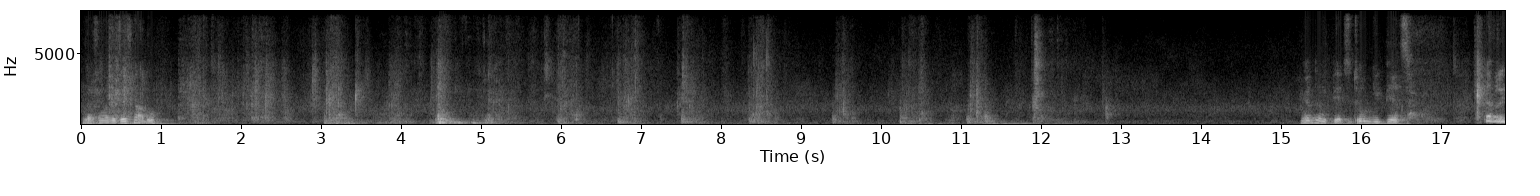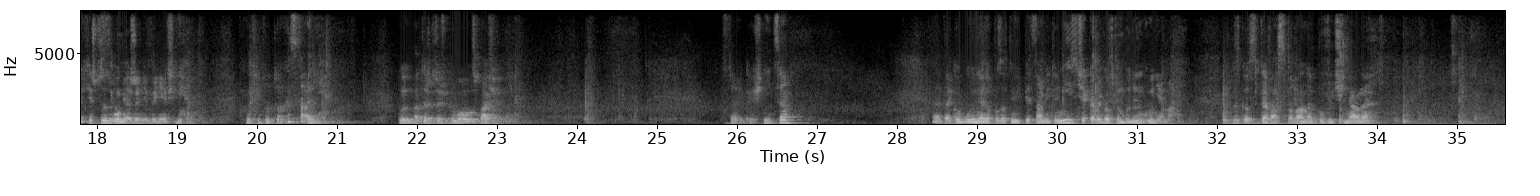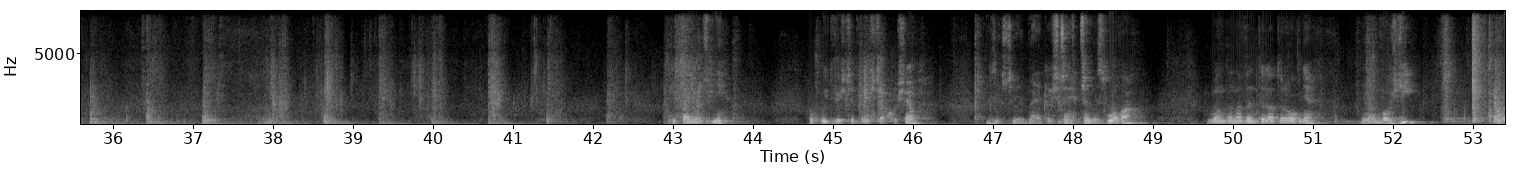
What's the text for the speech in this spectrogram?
Da się nawet zejść na dół. Jeden piec, drugi piec. Ciekawe, ich jeszcze złomiarze nie wynieśli. No to, trochę stali. Tu chyba też ktoś próbował spać. Stara gaśnica. Ale tak ogólnie, no poza tymi piecami, to nic ciekawego w tym budynku nie ma. Wszystko zdewastowane, powycinane. I fajne drzwi. Pokój 228. Jest jeszcze jedna jakaś część przemysłowa. Wygląda na wentylatorownię. Na gwoździ.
